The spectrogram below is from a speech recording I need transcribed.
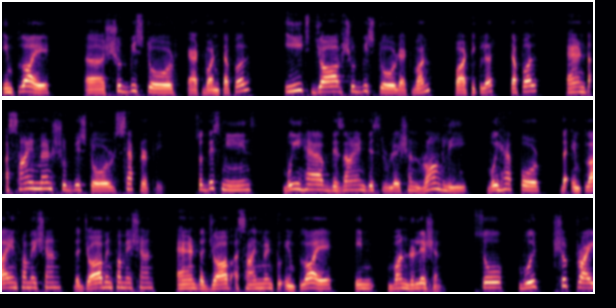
employee uh, should be stored at one tuple. Each job should be stored at one particular tuple and the assignment should be stored separately. So this means we have designed this relation wrongly. We have put the employee information, the job information and the job assignment to employee in one relation. So we should try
